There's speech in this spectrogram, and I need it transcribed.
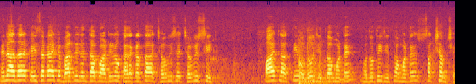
એના આધારે કહી શકાય કે ભારતીય જનતા પાર્ટીનો કાર્યકર્તા છવ્વીસે છવ્વીસ સીટ પાંચ લાખથી વધુ જીતવા માટે, વધુથી જીતવા માટે સક્ષમ છે.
